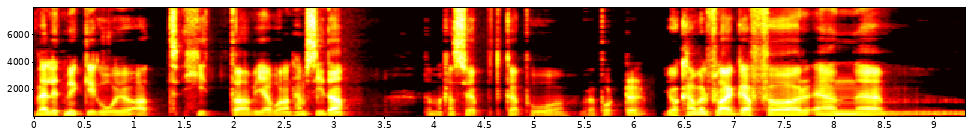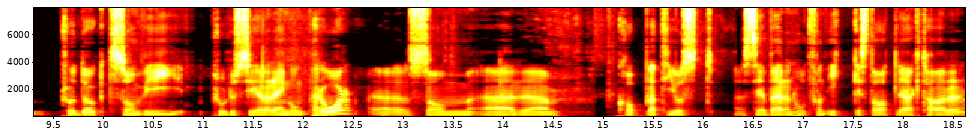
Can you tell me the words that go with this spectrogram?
Väldigt mycket går ju att hitta via vår hemsida där man kan söka på rapporter. Jag kan väl flagga för en eh, produkt som vi producerar en gång per år eh, som är eh, kopplat till just CBRN-hot från icke-statliga aktörer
